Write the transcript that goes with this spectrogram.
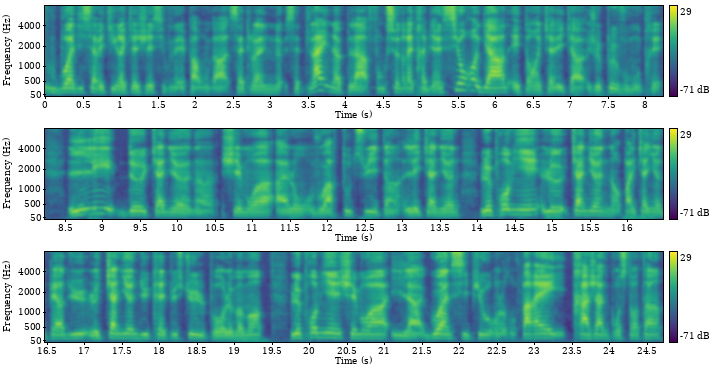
Ou Boadice avec YSG si vous n'avez pas Honda. Cette line-up là fonctionnerait très bien. Et si on regarde, étant un KVK, je peux vous montrer les deux canyons hein, chez moi. Allons voir tout de suite hein, les canyons. Le premier, le canyon, non pas le canyon perdu, le canyon du crépuscule pour le moment. Le premier chez moi, il a Guan On le retrouve pareil, Trajan Constantin,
